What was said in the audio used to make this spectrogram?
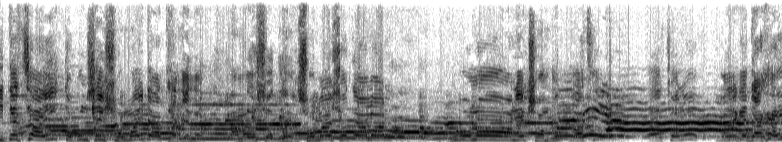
দিতে চাই, তখন সেই সময়টা থাকে না আমাদের সাথে। সময়ের সাথে আমার পুরনো অনেক সম্পর্ক আছে। চলো তোমাদেরকে দেখাই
